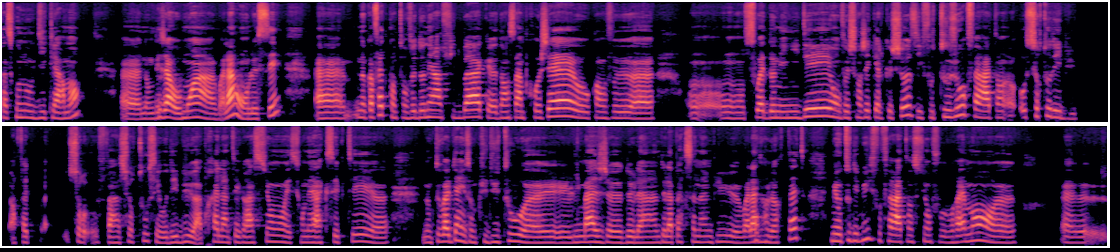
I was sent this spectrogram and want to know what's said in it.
parce qu'on nous le dit clairement. Euh, donc déjà, au moins, voilà, on le sait. Euh, donc en fait, quand on veut donner un feedback dans un projet ou quand on veut, on, souhaite donner une idée, on veut changer quelque chose, il faut toujours faire attention, surtout au début. En fait, surtout c'est au début. Après l'intégration et si on est accepté, donc tout va bien, ils ont plus du tout l'image de la de la personne imbue, voilà, dans leur tête. Mais au tout début, il faut faire attention, il faut vraiment euh,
